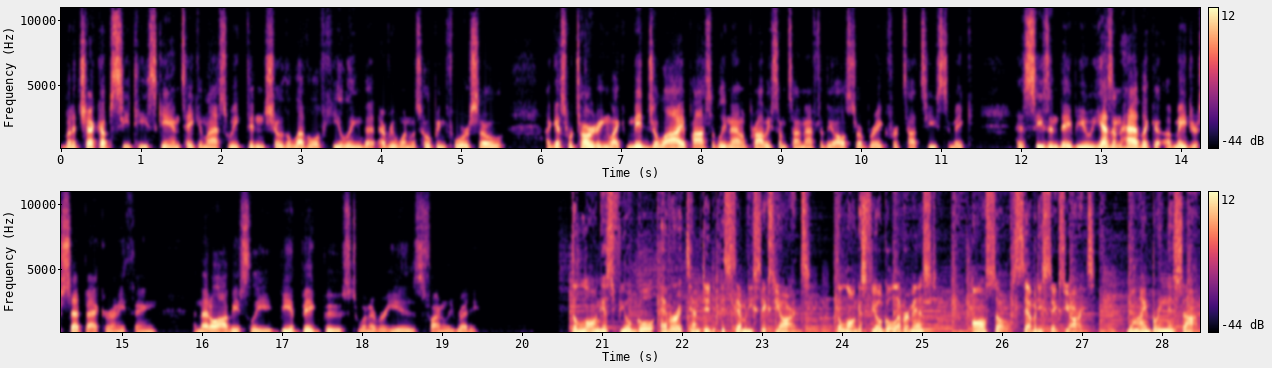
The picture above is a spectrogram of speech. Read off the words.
but a checkup CT scan taken last week didn't show the level of healing that everyone was hoping for. So I guess we're targeting like mid July, possibly now, probably sometime after the All Star break for Tatis to make his season debut. He hasn't had like a, a major setback or anything, and that'll obviously be a big boost whenever he is finally ready. The longest field goal ever attempted is 76 yards. The longest field goal ever missed? Also 76 yards. Why bring this up?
